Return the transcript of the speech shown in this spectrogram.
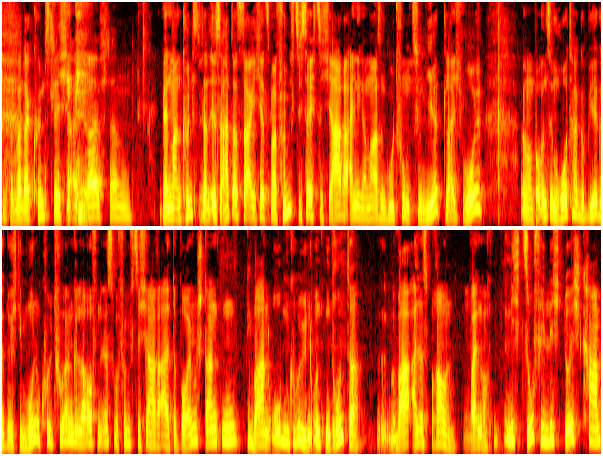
Und wenn man da künstlich eingreift, dann. Wenn man künstlich, dann ist, hat das, sage ich jetzt mal, 50, 60 Jahre einigermaßen gut funktioniert, gleichwohl. Wenn man bei uns im Rothaargebirge durch die Monokulturen gelaufen ist, wo 50 Jahre alte Bäume standen, die waren oben grün, unten drunter war alles braun, mhm. weil noch nicht so viel Licht durchkam,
